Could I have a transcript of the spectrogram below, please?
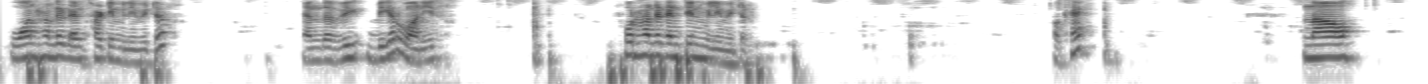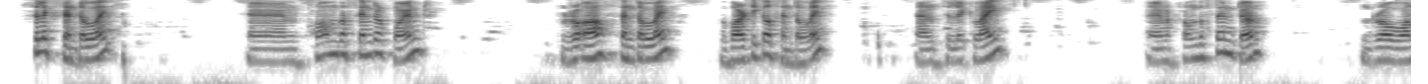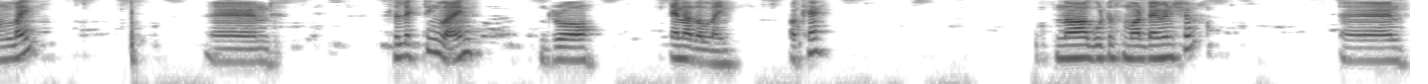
130 millimeter. And the bigger one is 410 millimeter okay. Now select center line. And from the center point draw a center line vertical center line and select line. And from the center draw one line. And selecting line draw another line. Okay now go to smart dimension. And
